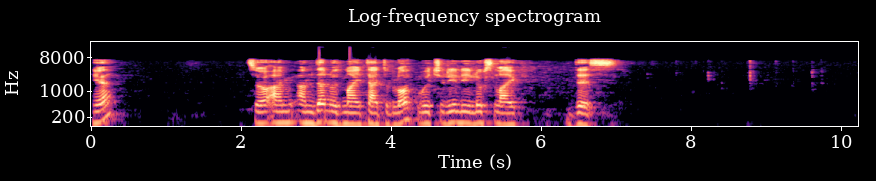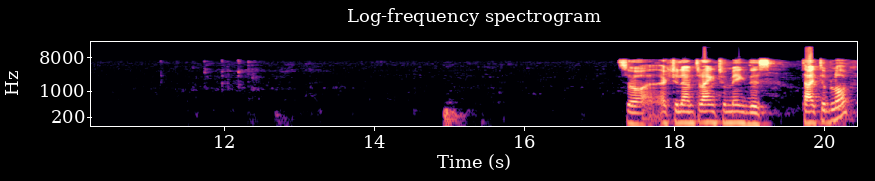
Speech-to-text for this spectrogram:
here. So I'm, I'm done with my title block which really looks like this. So actually I'm trying to make this title block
